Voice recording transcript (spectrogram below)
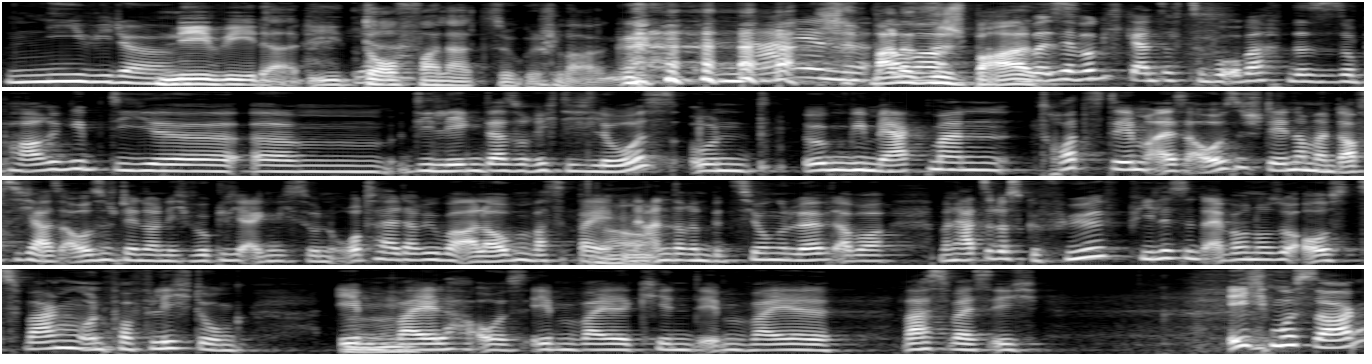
Nie wieder. Nie wieder, die Dorffalle hat zugeschlagen. Nein, War das aber, ein Spaß? Aber es ist ja wirklich ganz oft zu beobachten, dass es so Paare gibt, die, ähm, die legen da so richtig los und irgendwie merkt man trotzdem als Außenstehender, man darf sich ja als Außenstehender nicht wirklich eigentlich so ein Urteil darüber erlauben, was bei Ja. in anderen Beziehungen läuft, aber man hat so das Gefühl, viele sind einfach nur so aus Zwang und Verpflichtung, eben Mhm. weil Haus, eben weil Kind, eben weil was weiß ich. Ich muss sagen,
